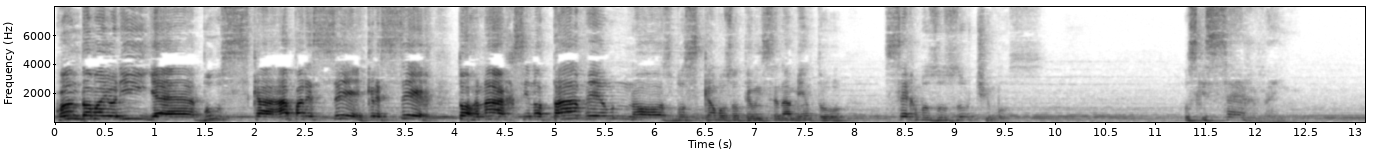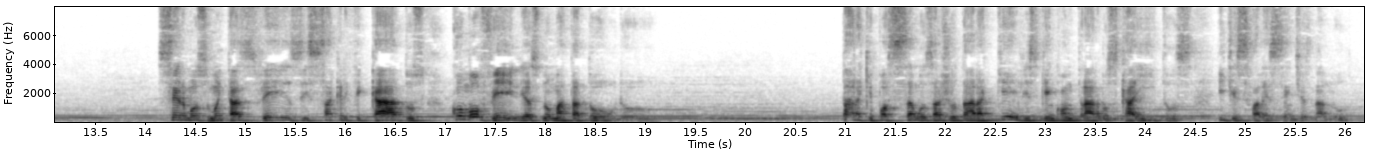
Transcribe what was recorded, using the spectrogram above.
Quando a maioria busca aparecer, crescer, tornar-se notável, nós buscamos o teu ensinamento, sermos os últimos, os que servem. Sermos muitas vezes sacrificados como ovelhas no matadouro, para que possamos ajudar aqueles que encontrarmos caídos e desfalecentes na luta.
